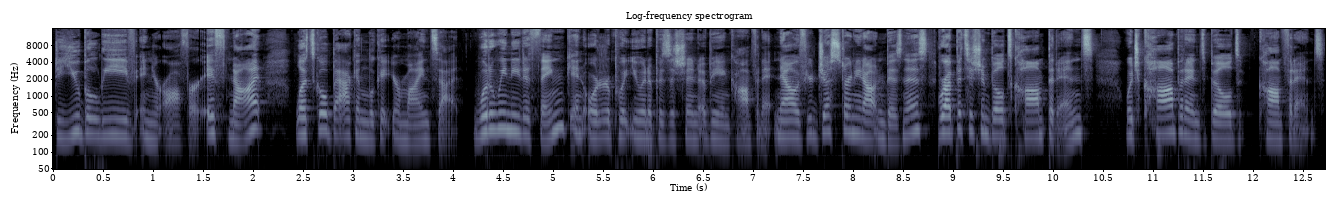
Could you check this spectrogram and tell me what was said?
Do you believe in your offer? If not, let's go back and look at your mindset. What do we need to think in order to put you in a position of being confident? Now, if you're just starting out in business, repetition builds competence, which competence builds confidence.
